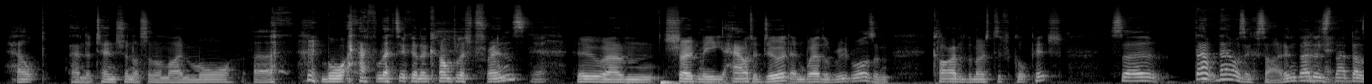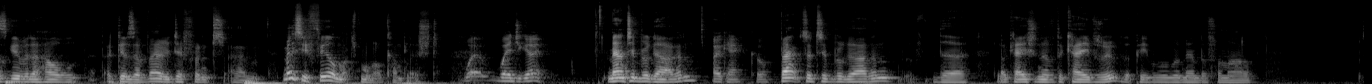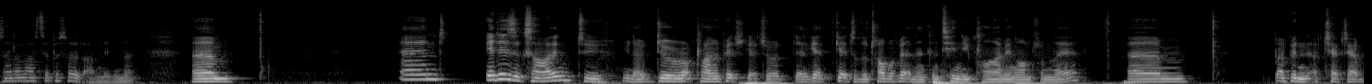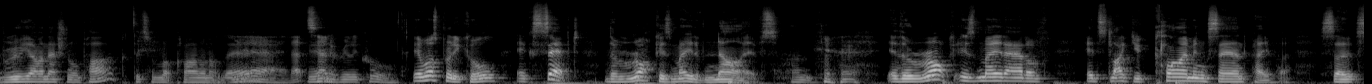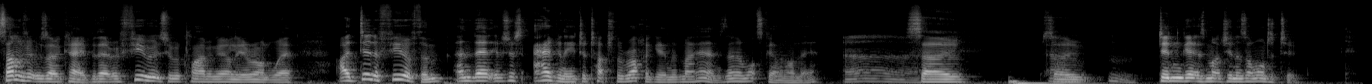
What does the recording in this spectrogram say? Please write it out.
help and attention of some of my more uh, more athletic and accomplished friends, Yeah. who um, showed me how to do it and where the route was, and climbed the most difficult pitch. So that that was exciting. That is Okay. that does give it a whole. It gives a very different. Um, makes you feel much more accomplished. Where, where'd you go? Mount Tibrogargan, Okay, cool. back to Tibrogargan, the location of the caves route that people will remember from our. Was that our last episode? I don't even know. Um, and it is exciting to you know do a rock climbing pitch, get to uh, get get to the top of it, and then continue climbing on from there. Um, I've been I checked out Bruyar National Park, did some rock climbing up there. Yeah, that Yeah. sounded really cool. It was pretty cool, except the rock is made of knives. And the rock is made out of, it's like you're climbing sandpaper. So some of it was okay, but there were a few routes we were climbing earlier on where I did a few of them, and then it was just agony to touch the rock again with my hands. I don't know what's going on there. Ah. So, so Um, hmm. didn't get as much in as I wanted to.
